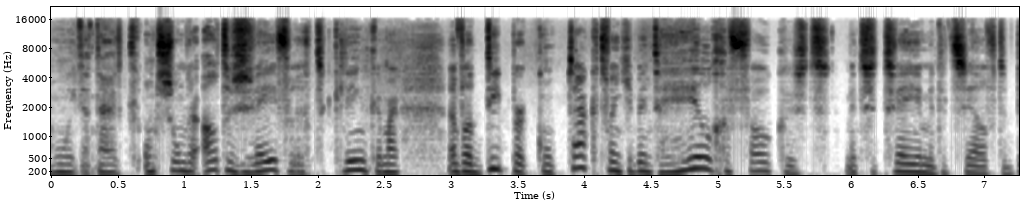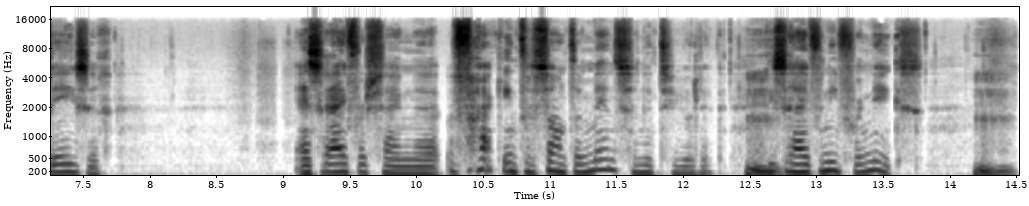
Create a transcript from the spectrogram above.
hoe moet je dat nou? Zonder al te zweverig te klinken, maar een wat dieper contact. Want je bent heel gefocust met z'n tweeën met hetzelfde bezig. En schrijvers zijn uh, vaak interessante mensen natuurlijk. Hmm. Mm. Die schrijven niet voor niks. Mm.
